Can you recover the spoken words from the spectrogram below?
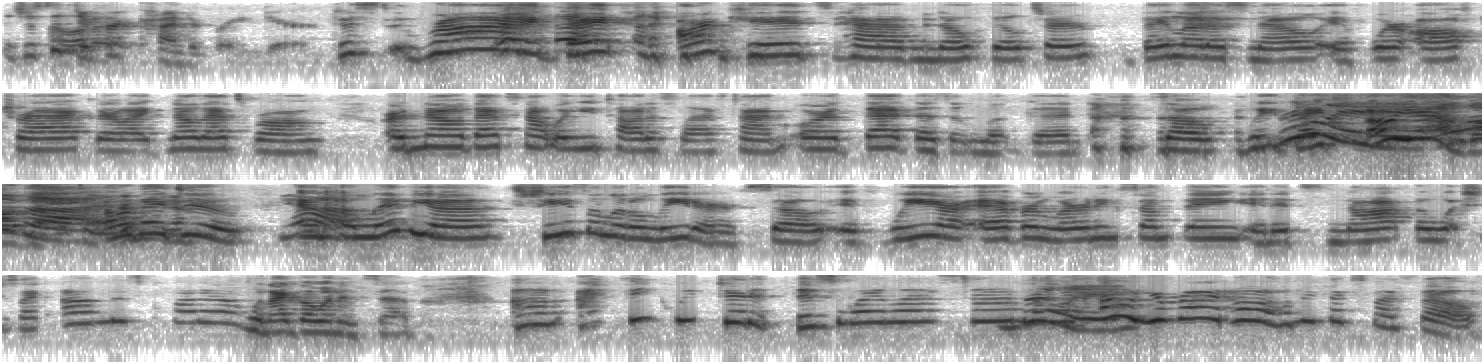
It's just I a love it. different kind of reindeer. Just right. They our kids have no filter. They let us know if we're off track. They're like, no, that's wrong. Or no, that's not what you taught us last time. Or that doesn't look good. So we Really? they, oh yeah. love love that that. Oh, they Yeah. do. Yeah. And Olivia, she's a little leader. So if we are ever learning something and it's not the what she's like, um, Miss When I go in and sub, um, I think we did it this way last time. I'm like, oh, you're right. On, let me fix myself.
